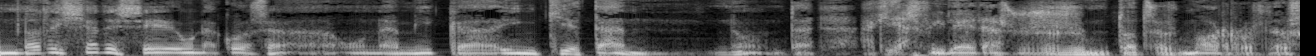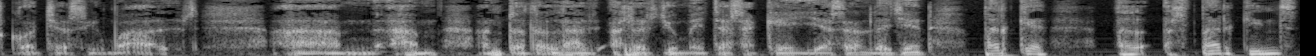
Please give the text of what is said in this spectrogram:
no deixa de ser una cosa una mica inquietant, no? Aquelles fileres amb tots els morros dels cotxes iguals, amb, amb, amb totes les, les llumetes aquelles, amb la gent, perquè el, els pàrquings,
